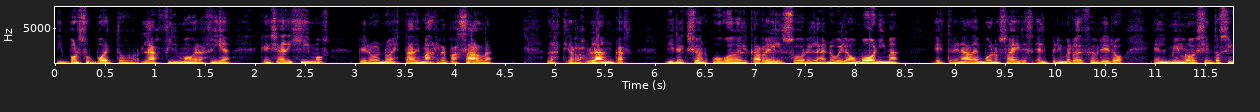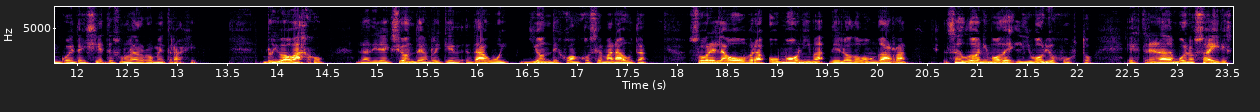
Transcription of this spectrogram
Y por supuesto, la filmografía, que ya dijimos, pero no está de más repasarla. Las Tierras Blancas, dirección Hugo del Carril sobre la novela homónima, estrenada en Buenos Aires el 1 de febrero en 1957, es un largometraje. Río Abajo, la dirección de Enrique Dawi, guion de Juan José Manauta, sobre la obra homónima de Lodobón Garra, seudónimo de Liborio Justo, estrenada en Buenos Aires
